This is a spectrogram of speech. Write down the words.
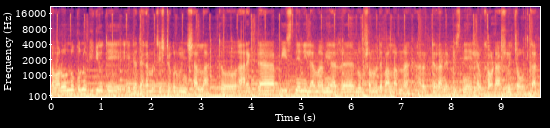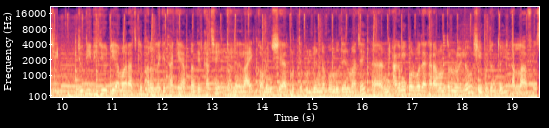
আমার অন্য কোনো ভিডিওতে এটা দেখানোর চেষ্টা করব ইনশাল্লাহ। তো আরেকটা পিস নিয়ে নিলাম, আমি আর লোভ সামলাতে পারলাম না। আর একটা রানের পিস নিয়ে নিলাম, খাওয়াটা আসলে চমৎকার ছিল। যদি ভিডিওটি আমার আজকে ভালো লেগে থাকে আপনাদের কাছে, তাহলে লাইক কমেন্ট শেয়ার করতে ভুলবেন না বন্ধুদের মাঝে। আগামী পর্ব দেখার আমন্ত্রণ রইল, সেই পর্যন্তই, আল্লাহ হাফেজ।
